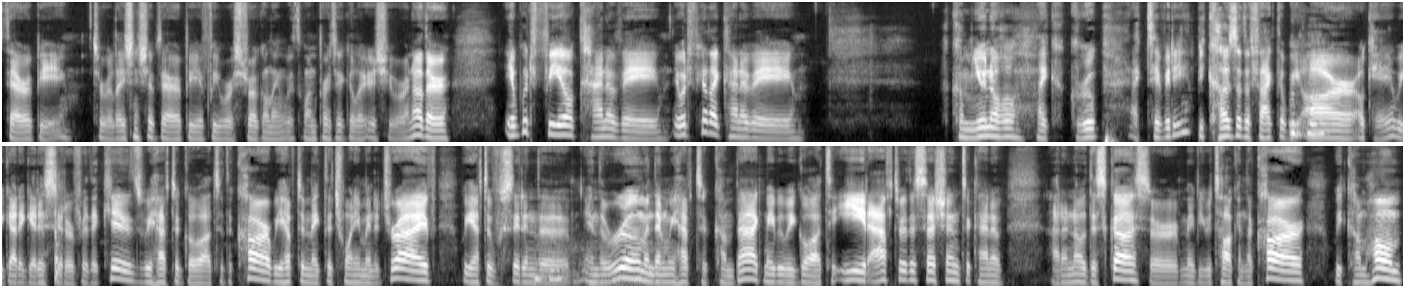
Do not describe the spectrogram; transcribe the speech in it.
therapy to relationship therapy if we were struggling with one particular issue or another it would feel kind of a it would feel like kind of a communal like group activity because of the fact that we mm-hmm. are okay we got to get a sitter for the kids we have to go out to the car we have to make the 20 minute drive we have to sit in mm-hmm. the in the room and then we have to come back maybe we go out to eat after the session to kind of i don't know discuss or maybe we talk in the car we come home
